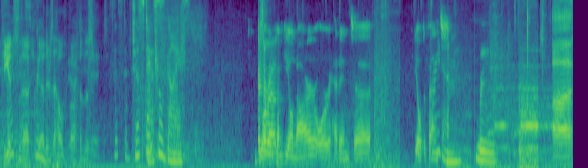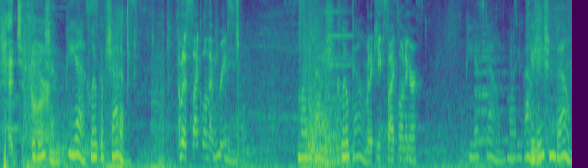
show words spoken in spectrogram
If you get stuck, uh, there's a health buff in this. Fist of Justice. Spectral Guises. Do you want to come heal Nar or head into heal defense? Freedom. We. Uh, head to Nar. Evasion. P.S. Cloak of Shadows. I'm gonna cycle on that Trinketed. priest. Mighty Bash. Cloak down. I'm gonna keep cycloning her. P.S. down. Mighty Bash. Evasion down.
